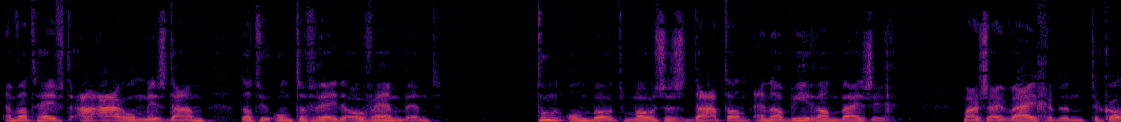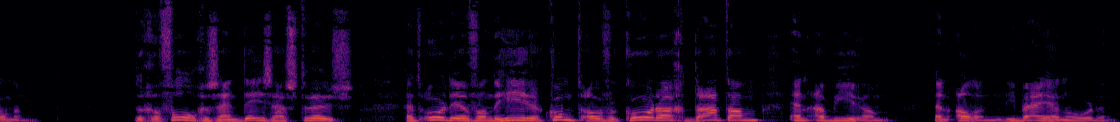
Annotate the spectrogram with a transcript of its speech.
En wat heeft Aaron misdaan dat u ontevreden over hem bent? Toen ontbood Mozes Datan en Abiram bij zich, maar zij weigerden te komen. De gevolgen zijn desastreus. Het oordeel van de Heere komt over Korach, Datan en Abiram en allen die bij hen hoorden.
